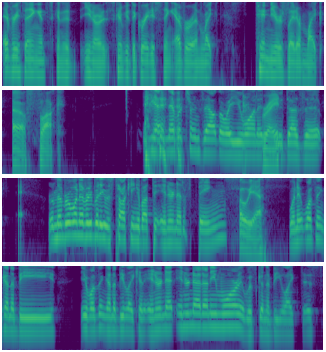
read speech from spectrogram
everything. It's gonna you know it's gonna be the greatest thing ever. And like ten years later, I'm like, oh fuck. yeah, it never turns out the way you want it to, Right. does it? Remember when everybody was talking about the Internet of Things? Oh yeah, When it wasn't going to be it wasn't going to be like an internet internet anymore. It was going to be like this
